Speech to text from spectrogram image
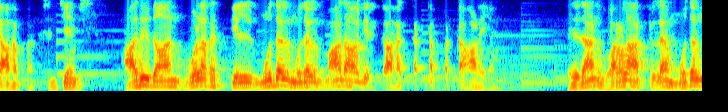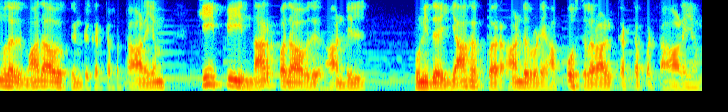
யாகப்பன் சென்ட் ஜேம்ஸ். அதுதான் உலகத்தில் முதல் முதல் மாதாவிற்காக கட்டப்பட்ட ஆலயம். இதுதான் வரலாற்றில் முதல் முதல் மாதாவுக்கு என்று கட்டப்பட்ட ஆலயம். கிபி நாற்பதாவது ஆண்டில் புனித யாகப்பர் ஆண்டவருடைய அப்போஸ்தலரால் கட்டப்பட்ட ஆலயம்.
